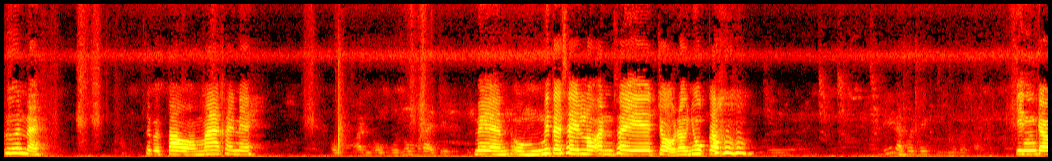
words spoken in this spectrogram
คืนเลยจะไปเป่าเอามาใครแน่แม่นอมไม่แต่ใส่รออันใส่จอกเรายกเอากินกับ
